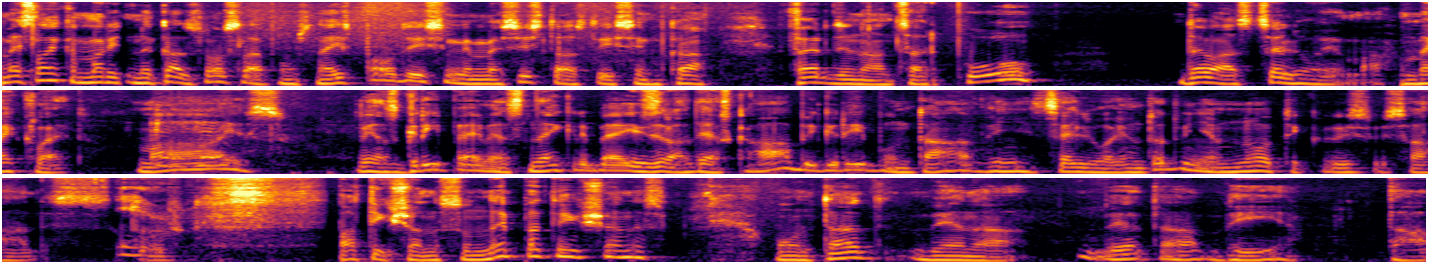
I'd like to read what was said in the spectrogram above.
Mēs laikam arī nekādus noslēpumus neizpaudīsim, ja mēs izstāstīsim, kā Ferdinands ar pūli devās ceļojumā, meklēt mājas. Viens gribēja, viens negribēja. Izrādījās, ka abi grib, un tā viņi ceļoja. Un tad viņiem notika vis visādas patikšanas un nepatikšanas. Un tad vienā vietā bija tā,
